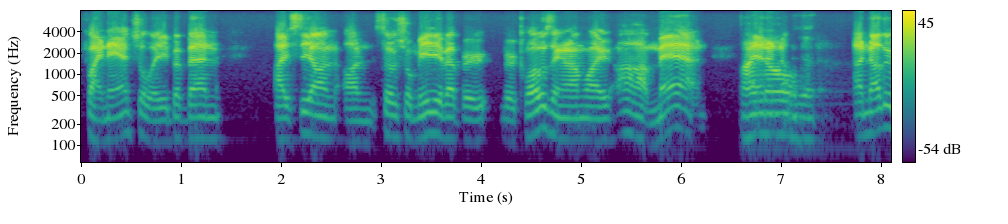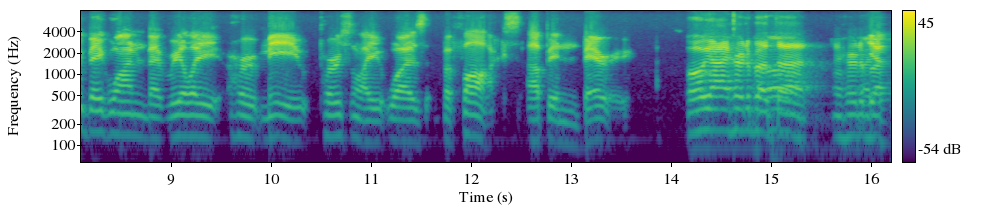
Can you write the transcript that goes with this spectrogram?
financially, but then I see on on social media that they're they're closing, and I'm like, ah, oh, man. I and know. Another, another big one that really hurt me personally was the Fox up in Barrie. Oh yeah, I heard about oh. that. I heard about, yeah.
